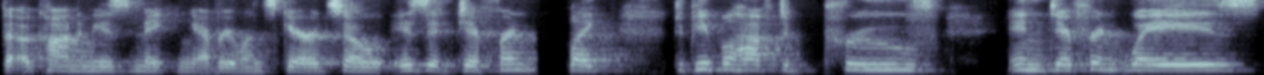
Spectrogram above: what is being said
the economy is making everyone scared. So is it different? Like, do people have to prove in different ways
